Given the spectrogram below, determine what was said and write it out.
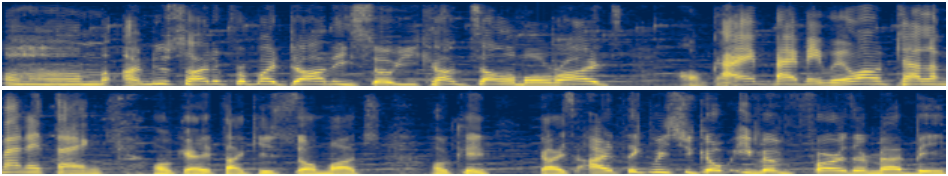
Um, I'm just hiding from my daddy, so you can't tell him, all right? Okay, baby, we won't tell him anything. Okay, thank you so much. Okay, guys, I think we should go even further, maybe,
